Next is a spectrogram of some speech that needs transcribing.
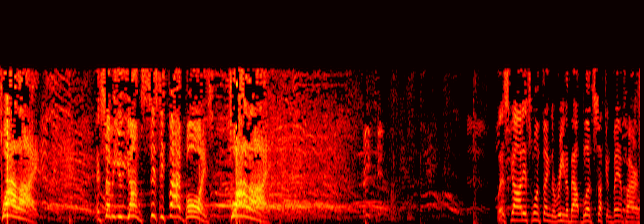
Twilight. And some of you young 65 boys, Twilight. Bless God, it's one thing to read about blood sucking vampires.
